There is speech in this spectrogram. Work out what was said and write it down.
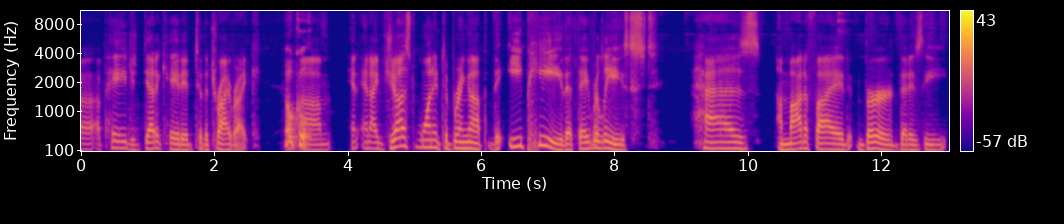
uh, a page dedicated to the Tri-Ryche. Oh, cool. Um, and, and I just wanted to bring up the EP that they released has a modified bird that is the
